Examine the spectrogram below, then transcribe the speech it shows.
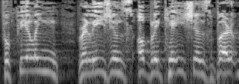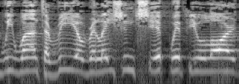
fulfilling religion's obligations, but we want a real relationship with you, Lord.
